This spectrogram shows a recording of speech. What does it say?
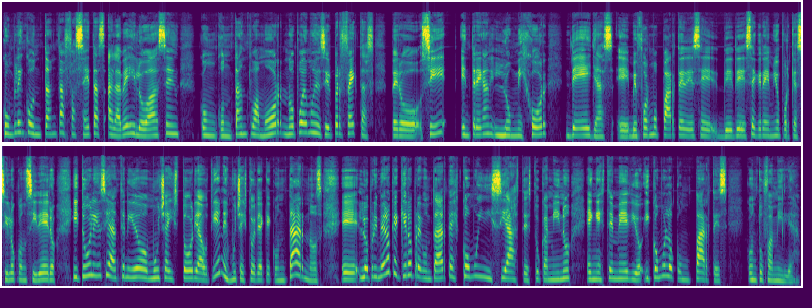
cumplen con tantas facetas a la vez y lo hacen con, con tanto amor. No podemos decir perfectas, pero sí entregan lo mejor de ellas. Eh, me formo parte de ese, de, ese gremio porque así lo considero. Y tú, Lindsay, has tenido mucha historia o tienes mucha historia que contarnos. Eh, lo primero que quiero preguntarte es cómo iniciaste tu camino en este medio y cómo lo compartes con tu familia.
